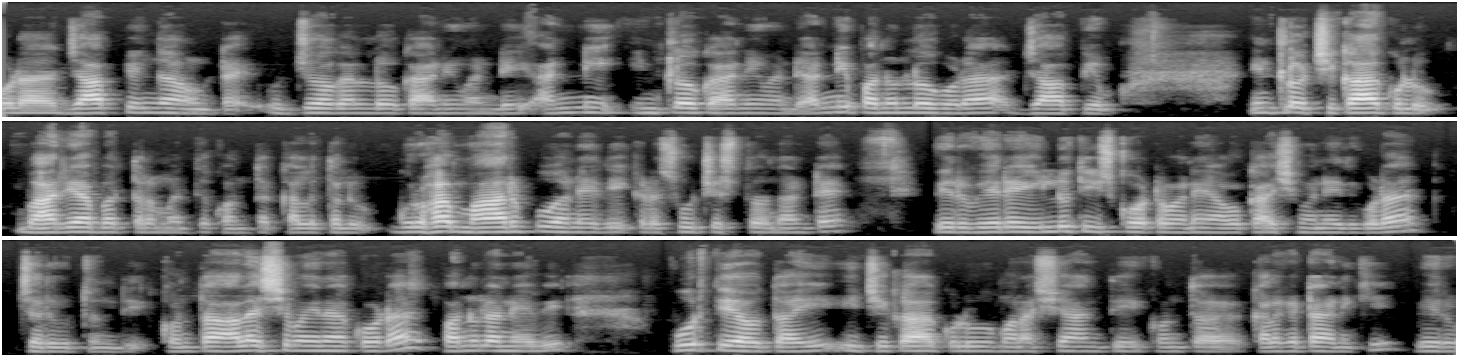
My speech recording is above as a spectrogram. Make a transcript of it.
కూడా జాప్యంగా ఉంటాయి. ఉద్యోగంలో కానివ్వండి అన్ని ఇంట్లో కానివ్వండి అన్ని పనుల్లో కూడా జాప్యం. ఇంట్లో చికాకులు భార్యాభర్తల మధ్య కొంత కలతలు గృహ మార్పు అనేది ఇక్కడ సూచిస్తుంది అంటే వీరు వేరే ఇల్లు తీసుకోవటం అనే అవకాశం అనేది కూడా జరుగుతుంది. కొంత ఆలస్యమైనా కూడా పనులు అనేవి పూర్తి అవుతాయి. ఈ చికాకులు మనశ్శాంతి కొంత కలగటానికి వీరు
